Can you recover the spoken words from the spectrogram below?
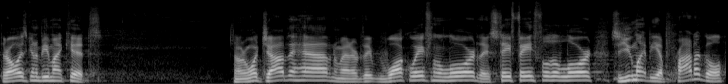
they're always going to be my kids. No matter what job they have, no matter if they walk away from the Lord, they stay faithful to the Lord. So you might be a prodigal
